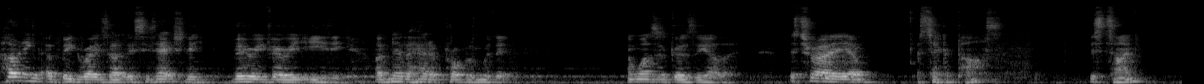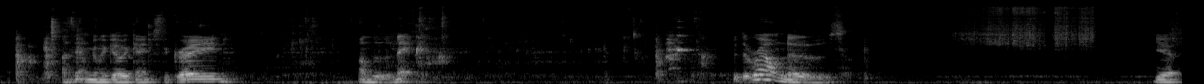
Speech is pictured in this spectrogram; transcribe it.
honing a big razor like this is actually very, very easy. I've never had a problem with it. And one's as good as the other. Let's try um, a second pass. This time, I think I'm going to go against the grain, under the neck, with the round nose. Yep.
